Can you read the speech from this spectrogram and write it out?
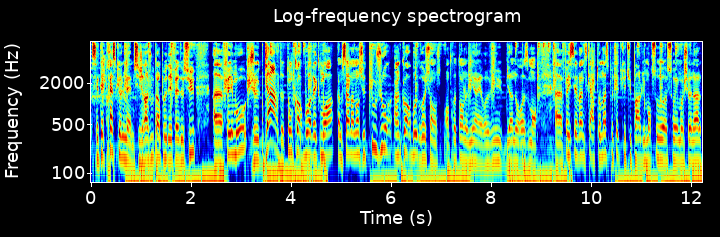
C'était presque le même. Si je rajoute un peu d'effet dessus, euh, Femo, je garde ton corbeau avec moi. Comme ça, maintenant, j'ai toujours un corbeau de rechange. Entre temps, le mien est revenu, bien heureusement. Euh, Face Evans, Carl Thomas, peut-être que tu parles du morceau euh, So Emotional.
